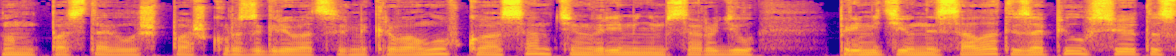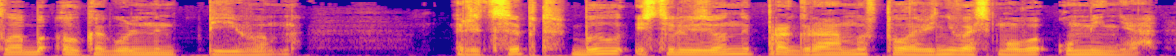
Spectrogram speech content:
Он поставил шпажку разогреваться в микроволновку, а сам тем временем соорудил примитивный салат и запил все это слабоалкогольным пивом. Рецепт был из телевизионной программы в половине восьмого у меня —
